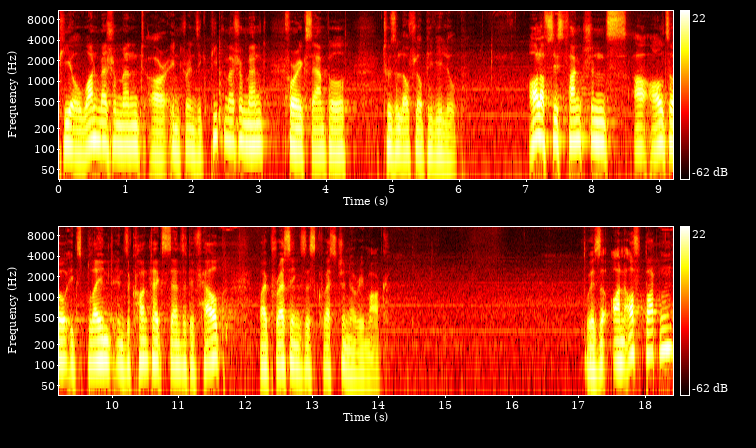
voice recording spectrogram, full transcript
PO1 measurement or intrinsic PEEP measurement, for example, to the low flow PV loop. All of these functions are also explained in the context sensitive help by pressing this questionnaire mark. With the on-off button,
